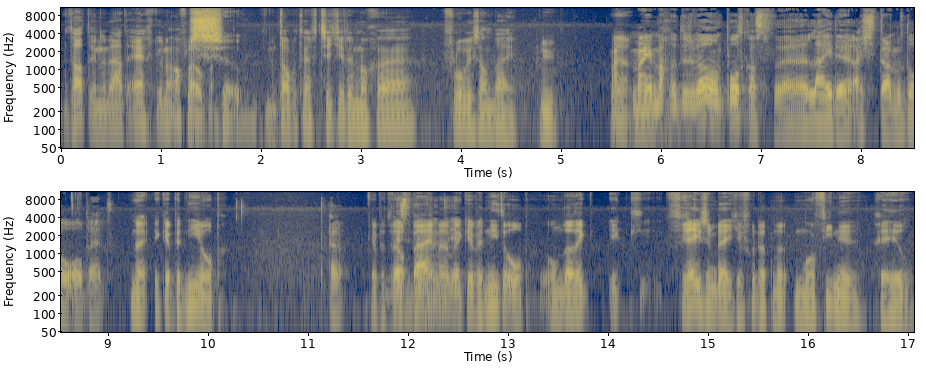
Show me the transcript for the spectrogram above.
het had inderdaad erg kunnen aflopen. Zo. Wat dat betreft zit je er nog eh florisant bij. Nu. Maar, Ja. maar je mag dus wel een podcast eh, leiden als je tramadol op hebt. Nee, ik heb het niet op. Oh. Ik heb het wel het- bij me, maar ik heb het niet op. Omdat ik, ik, ik vrees een beetje voor dat mo- morfine geheel.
